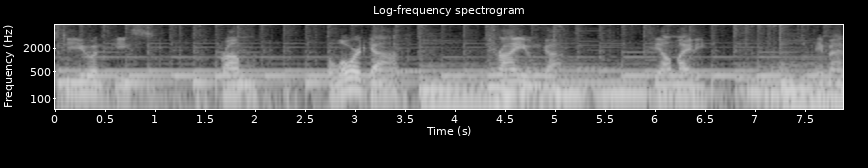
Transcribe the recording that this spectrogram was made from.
to you and peace from the Lord God, the triune God, the Almighty. Amen.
